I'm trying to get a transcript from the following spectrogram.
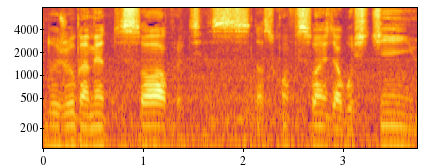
do julgamento de Sócrates, das confissões de Agostinho,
